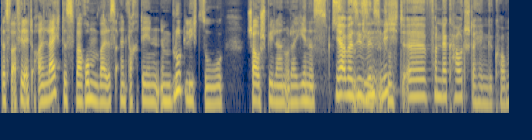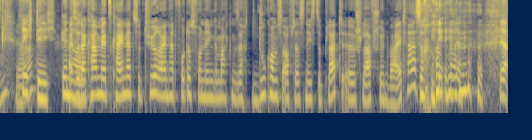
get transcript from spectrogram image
Das war vielleicht auch ein leichtes Warum, weil es einfach denen im Blut liegt, so Schauspielern oder jenes. Ja, aber sie sind nicht äh, von der Couch dahin gekommen. Ja? Richtig, genau. Also da kam jetzt keiner zur Tür rein, hat Fotos von denen gemacht und gesagt, du kommst auf das nächste Blatt, äh, schlaf schön weiter. Sondern ja. ja.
